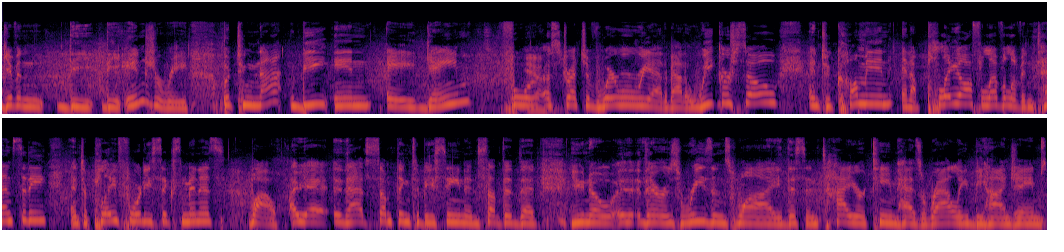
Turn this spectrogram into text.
given the the injury, but to not be in a game for Yeah. a stretch of where were we at about a week or so, and to come in in a playoff level of intensity and to play 46 minutes. Wow, I mean, that's something to be seen and something that you know uh, there is reasons why this entire team has rallied behind James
